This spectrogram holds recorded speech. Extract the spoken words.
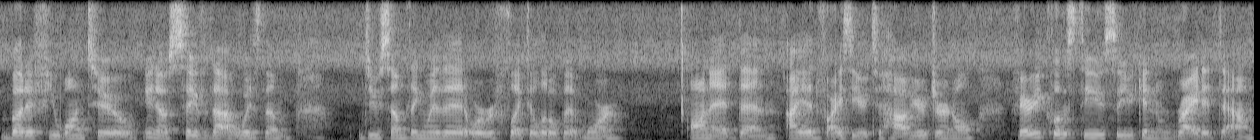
but if you want to you know save that wisdom do something with it or reflect a little bit more on it then i advise you to have your journal very close to you so you can write it down.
